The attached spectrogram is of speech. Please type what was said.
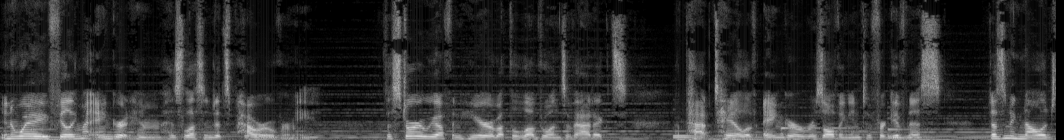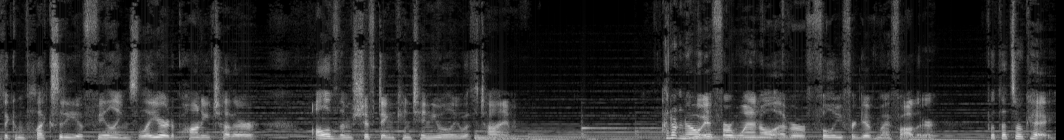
In a way, feeling my anger at him has lessened its power over me. The story we often hear about the loved ones of addicts, a pat tale of anger resolving into forgiveness, doesn't acknowledge the complexity of feelings layered upon each other all of them shifting continually with time. I don't know if or when I'll ever fully forgive my father, but that's okay.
